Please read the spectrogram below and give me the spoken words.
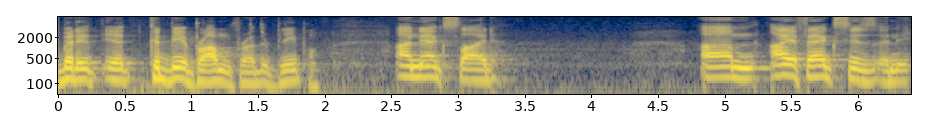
but it, it could be a problem for other people. Uh, next slide. Um, IFX is an,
